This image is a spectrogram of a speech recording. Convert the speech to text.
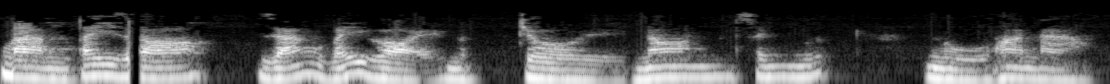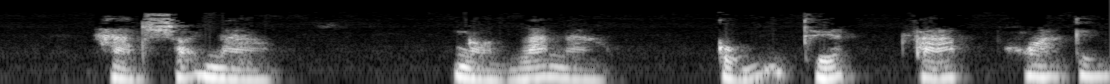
Bàn tay gió dáng vẫy gọi mặt trời non xanh mướt, nụ hoa nào, hạt sỏi nào, ngọn lá nào cũng thuyết pháp hoa kinh.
